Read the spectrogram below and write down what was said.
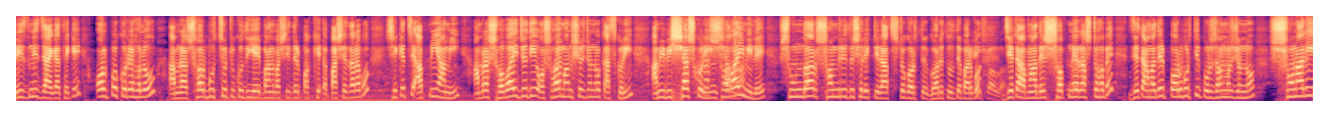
নিজ নিজ জায়গা থেকে অল্প করে হলেও আমরা সর্বোচ্চটুকু দিয়ে বানবাসীদের পক্ষে পাশে দাঁড়াবো। সেক্ষেত্রে আপনি আমি আমরা সবাই যদি অসহায় মানুষের জন্য কাজ করি আমি বিশ্বাস করি সবাই মিলে সুন্দর সমৃদ্ধশীল একটি রাষ্ট্র গড়তে গড়ে তুলতে পারব। যেটা আমাদের স্বপ্নের রাষ্ট্র হবে যেটা আমাদের পরবর্তী প্রজন্মের জন্য সোনালি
